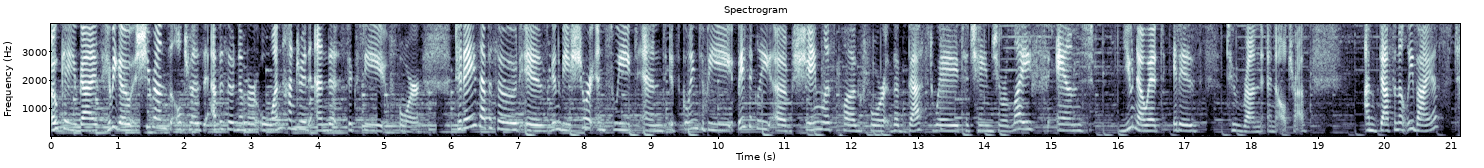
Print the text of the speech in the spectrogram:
Okay, you guys, here we go. She Runs Ultras, episode number 164. Today's episode is going to be short and sweet, and it's going to be basically a shameless plug for the best way to change your life. And you know it, it is to run an ultra. I'm definitely biased,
